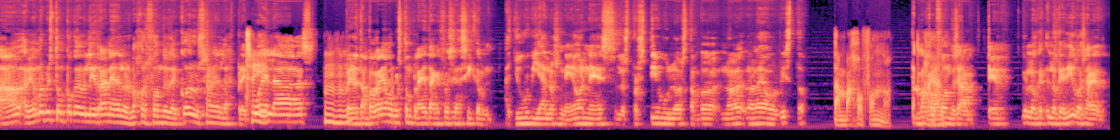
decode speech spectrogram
Ah, habíamos visto un poco de Blade Runner en los bajos fondos de Coruscant, en las precuelas, pero tampoco habíamos visto un planeta que fuese así con la lluvia, los neones, los prostíbulos, tampoco, no, lo habíamos visto. Tan bajo fondo. Tan bajo fondo, o sea, que lo, que digo, o sea,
